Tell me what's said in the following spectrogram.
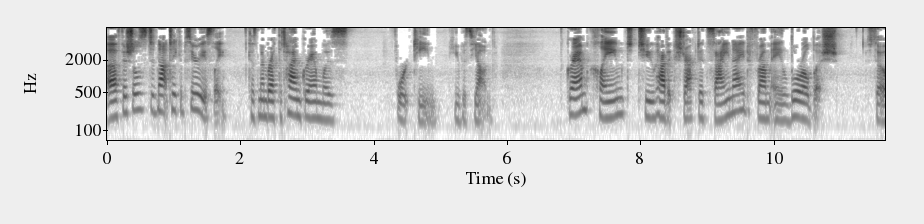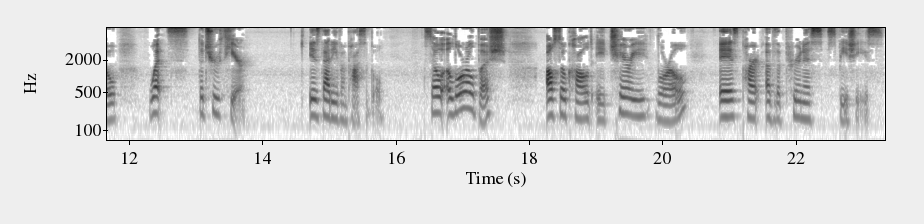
officials did not take him seriously. Because remember, at the time, Graham was 14, he was young. Graham claimed to have extracted cyanide from a laurel bush. So, what's the truth here? Is that even possible? So, a laurel bush, also called a cherry laurel, is part of the Prunus species.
